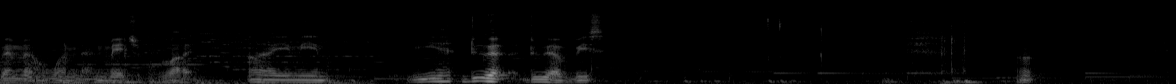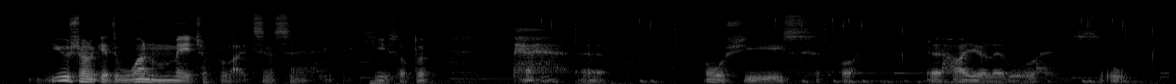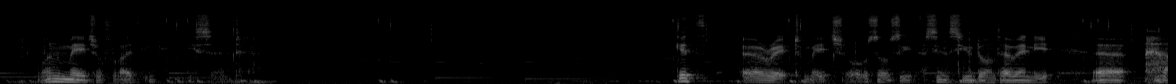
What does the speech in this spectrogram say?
when one major flight. I mean, we do do have this You shall get one Mage of Light since uh, he's of a. Uh, or she is of a higher level. So, one Mage of Light it is, and. Get a red mage also, si- since you don't have any uh,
